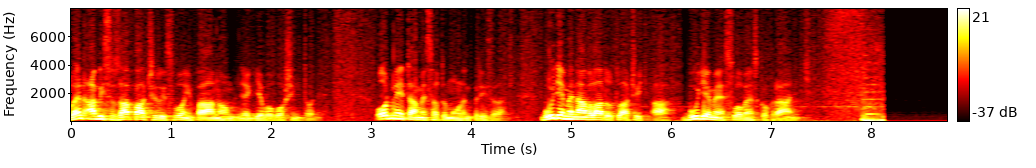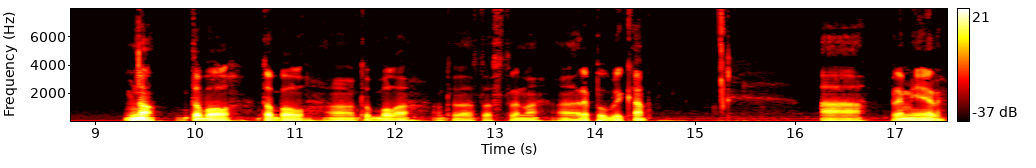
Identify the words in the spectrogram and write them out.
Len aby sa zapáčili svojim pánom niekde vo Washingtone. Odmietame sa tomu len prizrať. Budeme na vládu tlačiť a budeme Slovensko chrániť. No, to, bol, to, bol, to bola teda tá strana republika. A premiér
